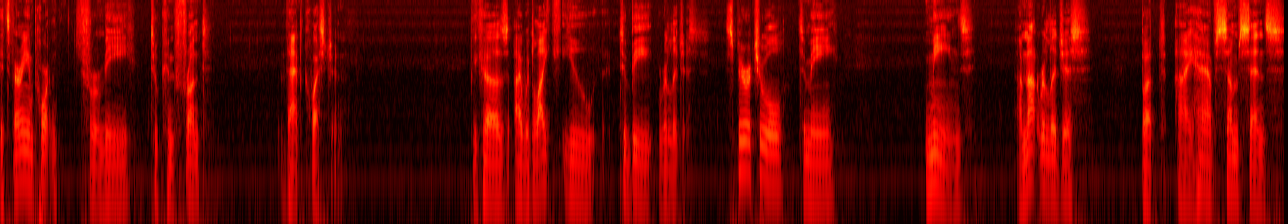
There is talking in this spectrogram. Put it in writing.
It's very important for me to confront that question because I would like you to be religious. Spiritual to me means I'm not religious, but I have some sense,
